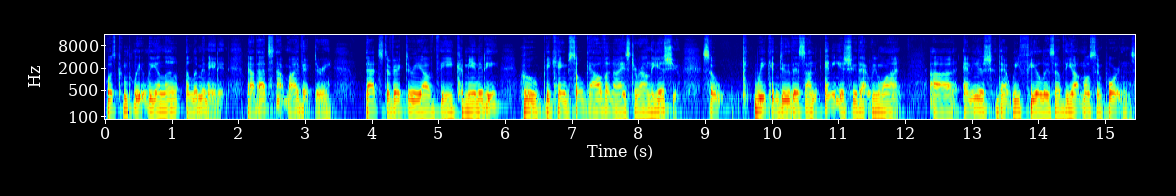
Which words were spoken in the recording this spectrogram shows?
was completely el eliminated. Now, that's not my victory. That's the victory of the community who became so galvanized around the issue. So we can do this on any issue that we want, uh, any issue that we feel is of the utmost importance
